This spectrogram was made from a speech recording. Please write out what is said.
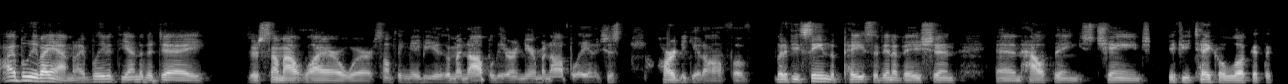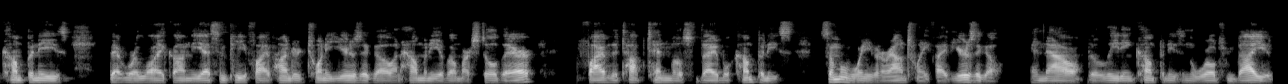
I believe I am. And I believe at the end of the day, there's some outlier where something maybe is a monopoly or a near monopoly and it's just hard to get off of. But if you've seen the pace of innovation and how things change, if you take a look at the companies that were like on the S&P 500 20 years ago and how many of them are still there, five of the top 10 most valuable companies, some of them weren't even around 25 years ago. And now the leading companies in the world from value.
